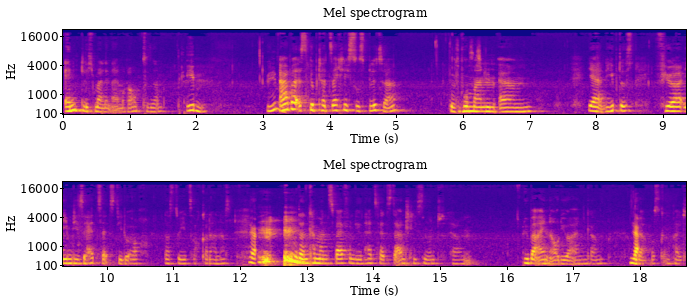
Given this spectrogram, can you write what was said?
endlich mal in einem Raum zusammen. Eben. Eben. Aber es gibt tatsächlich so Splitter, das wo man, ähm, ja, die gibt es für eben diese Headsets, die du auch, was du jetzt auch gerade anhast. Ja. Dann kann man zwei von diesen Headsets da anschließen und ähm, über einen Audioeingang Ja. oder Ausgang halt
